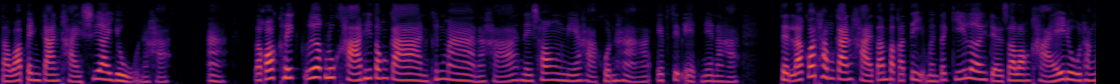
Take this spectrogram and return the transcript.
แต่ว่าเป็นการขายเชื่ออยู่นะคะอะแล้วก็คลิกเลือกลูกค้าที่ต้องการขึ้นมานะคะ ในช่องนี้ค่ะค้นหา F11 เนี่ยนะคะ สร็จแล้วก็ทำการขายตามปกติเหมือนตะกี้เลย เดี๋ยวจะลองขายให้ดูทั้ง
